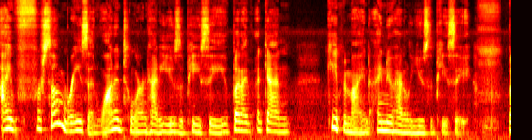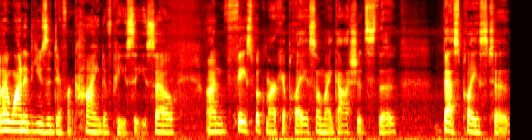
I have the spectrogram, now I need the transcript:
I, for some reason, wanted to learn how to use a PC, but I, again, keep in mind, I knew how to use the PC, but I wanted to use a different kind of PC. So on Facebook Marketplace, oh my gosh, it's the best place to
